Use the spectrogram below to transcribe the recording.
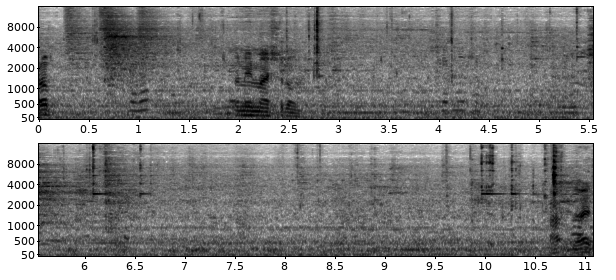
Sarap. Ito may mushroom. Ah, good.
